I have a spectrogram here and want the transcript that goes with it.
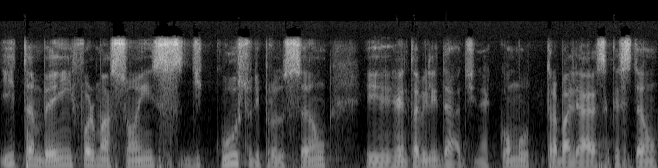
e também informações de custo de produção e rentabilidade, né? Como trabalhar essa questão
